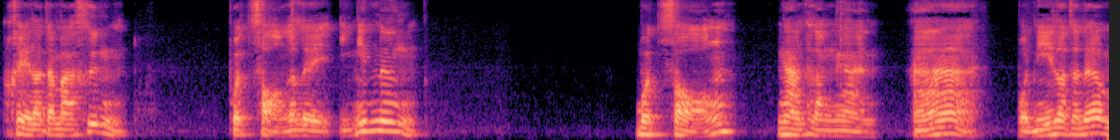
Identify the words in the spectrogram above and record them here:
โอเค เราจะมาขึ้นบทสองกันเลย อีกนิดนึง บทสองงานพลังงาน อ่า บทนี้เราจะเริ่ม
